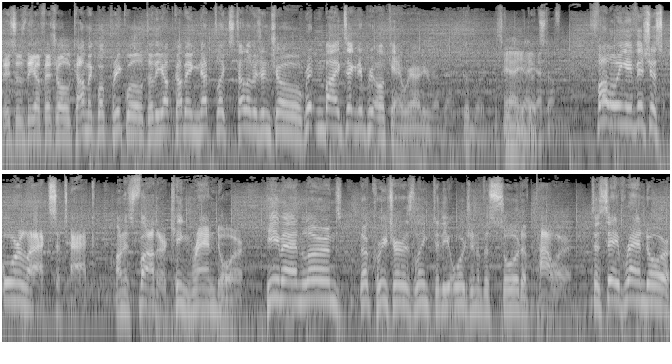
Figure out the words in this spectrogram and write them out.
This is the official comic book prequel to the upcoming Netflix television show written by executive. Pre- okay, we already read that. Good work. This is Yeah, yeah, good yeah. stuff. Following a vicious Orlax attack on his father, King Randor, He-Man learns the creature is linked to the origin of the Sword of Power. To save Randor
